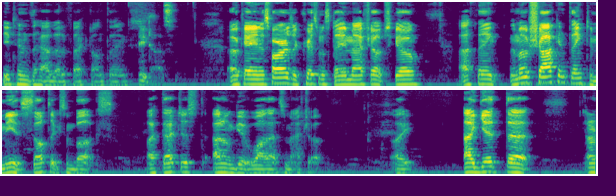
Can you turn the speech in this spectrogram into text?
He tends to have that effect on things. He does. Okay, and as far as the Christmas Day matchups go, I think the most shocking thing to me is Celtics and Bucks. Like that just I don't get why that's a matchup. Like I get that I don't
